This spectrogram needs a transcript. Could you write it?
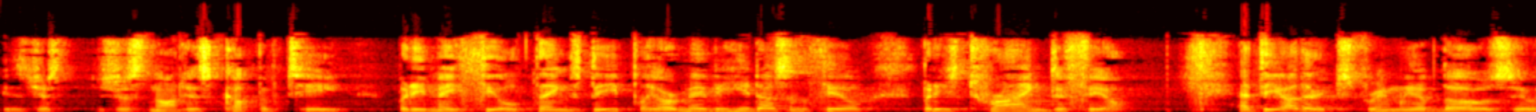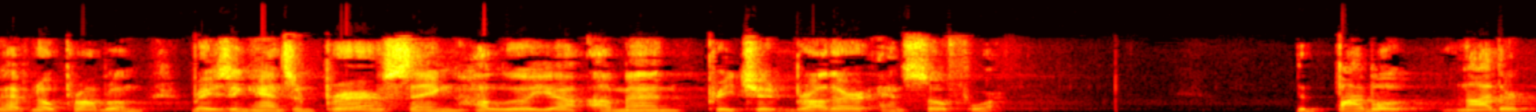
is just just not his cup of tea. But he may feel things deeply, or maybe he doesn't feel, but he's trying to feel. At the other extreme, we have those who have no problem raising hands in prayer, saying hallelujah, amen, preach it, brother, and so forth. The Bible neither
